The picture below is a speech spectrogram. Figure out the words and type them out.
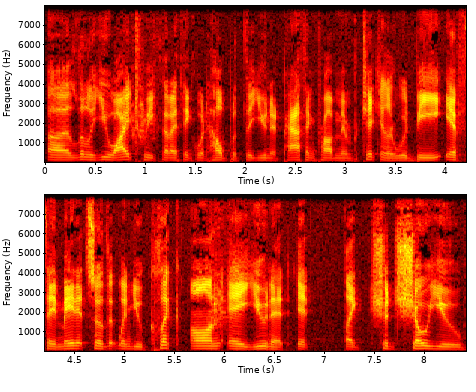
a uh, little UI tweak that I think would help with the unit pathing problem in particular would be if they made it so that when you click on a unit, it like should show you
